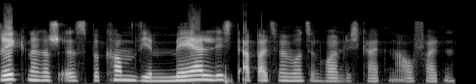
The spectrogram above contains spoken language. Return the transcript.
regnerisch ist, bekommen wir mehr Licht ab, als wenn wir uns in Räumlichkeiten aufhalten.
